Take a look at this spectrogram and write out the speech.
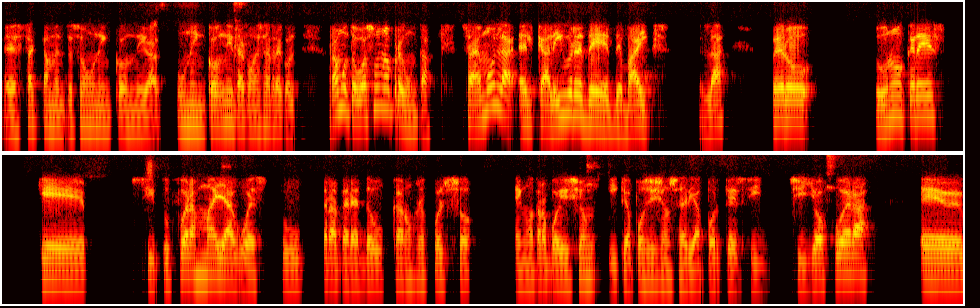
exactamente, eso es una incógnita, una incógnita con ese récord. Ramos, te voy a hacer una pregunta. Sabemos el calibre de, de bikes, ¿verdad? Pero tú no crees que si tú fueras Mayagüez, tú tratarías de buscar un refuerzo en otra posición y qué posición sería? Porque si, si yo fuera eh,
